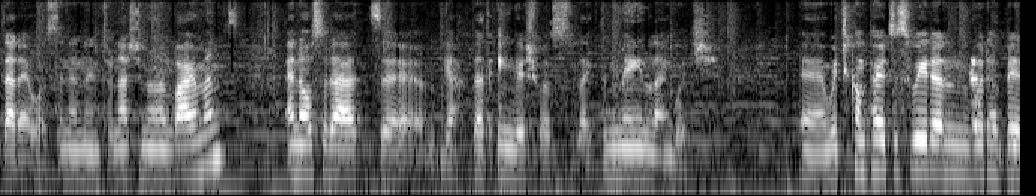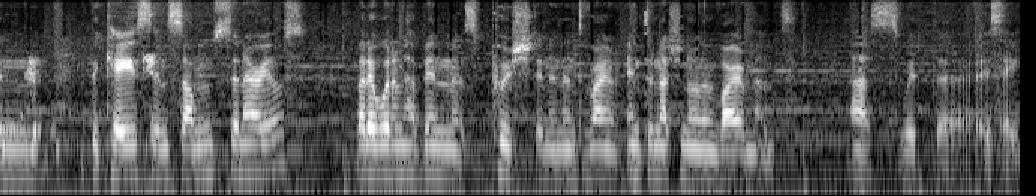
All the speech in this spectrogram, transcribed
that I was in an international environment and also that, um, yeah, that English was like the main language, uh, which compared to Sweden would have been the case in some scenarios, but I wouldn't have been as pushed in an international environment as with uh, SA.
